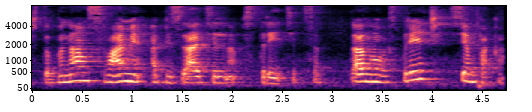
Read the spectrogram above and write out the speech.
чтобы нам с вами обязательно встретиться. До новых встреч. Всем пока.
